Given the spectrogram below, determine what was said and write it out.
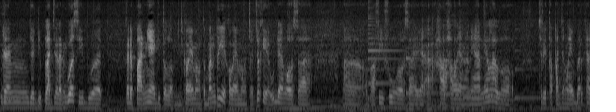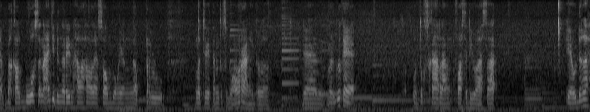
dan jadi pelajaran gue sih buat ke depannya gitu loh. Kalau emang teman tuh ya kalau emang cocok ya udah nggak usah uh, fafifu nggak usah ya hal-hal yang aneh-aneh lah lo cerita panjang lebar kayak bakal bosen aja dengerin hal-hal yang sombong yang nggak perlu lo cerita untuk semua orang gitu loh. Dan menurut gue kayak untuk sekarang fase dewasa ya udahlah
